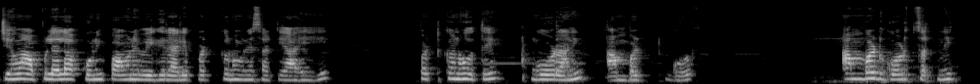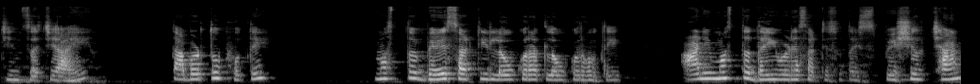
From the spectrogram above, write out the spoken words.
जेव्हा आपल्याला कोणी पाहुणे वगैरे आले पटकन होण्यासाठी आहे हे. पटकन होते गोड आणि आंबट गोड. आंबट गोड चटणी चिंचाची आहे. ताबडतोब होते. मस्त भेळसाठी लवकरात लवकर होते. आणि मस्त दहीवड्यासाठी सुद्धा स्पेशल छान.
